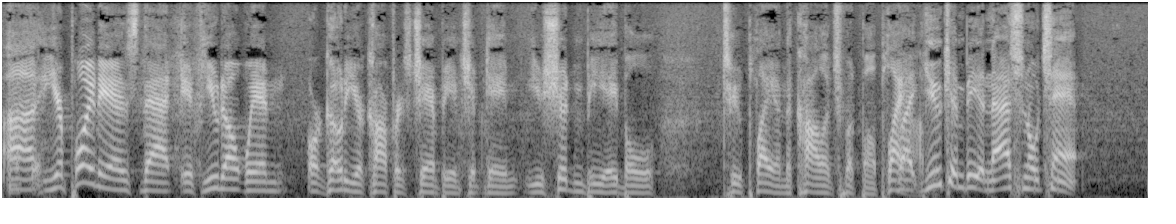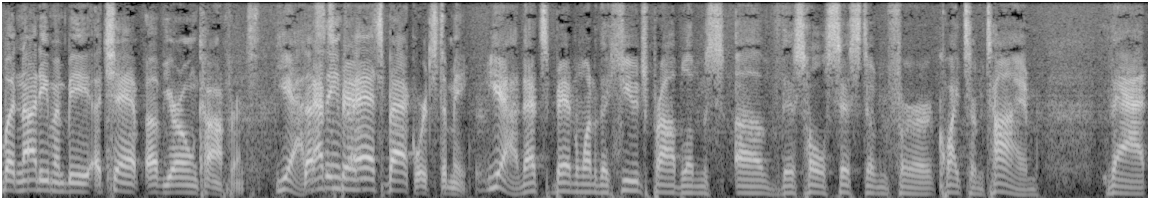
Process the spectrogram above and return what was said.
Uh, your point is that if you don't win or go to your conference championship game, you shouldn't be able to play in the college football playoff. Right, you can be a national champ, but not even be a champ of your own conference. Yeah, that seems been- ass backwards to me. Yeah, that's been one of the huge problems of this whole system for quite some time. That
